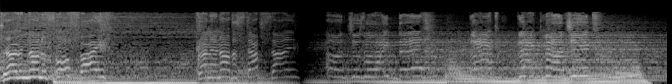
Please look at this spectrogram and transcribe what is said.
Driving down the 4-5, running out the stop sign. Oh, just like that, black, black magic.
